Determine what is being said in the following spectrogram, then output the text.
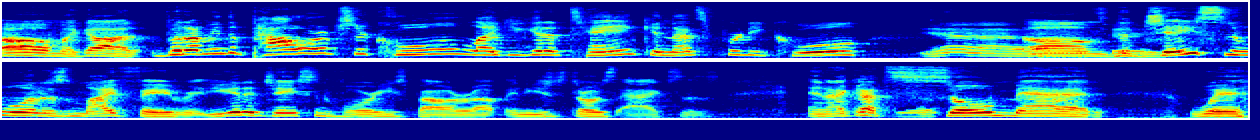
Oh my god! But I mean, the power ups are cool. Like you get a tank, and that's pretty cool. Yeah. Um, the. Jason one is my favorite. You get a Jason Voorhees power up, and he just throws axes. And I got so mad when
